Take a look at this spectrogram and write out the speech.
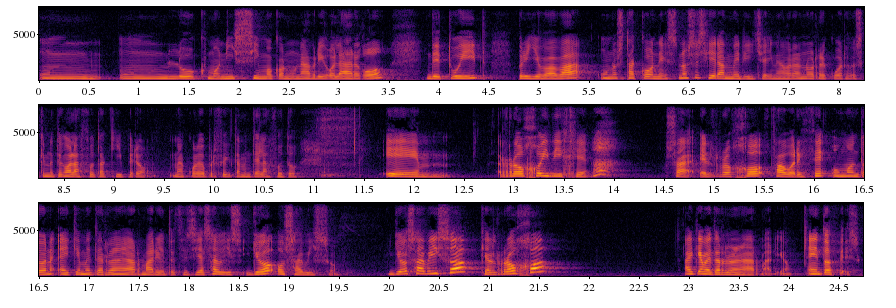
un, look monísimo con un abrigo largo de tweed, pero llevaba unos tacones. No sé si era Mary Jane, ahora no recuerdo, es que no tengo la foto aquí, pero me acuerdo perfectamente de la foto. Em, rojo y dije, ¡Ah! o sea, el rojo favorece un montón, hay que meterlo en el armario. Entonces, ya sabéis, yo os aviso. Yo os aviso que el rojo hay que meterlo en el armario. Entonces,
